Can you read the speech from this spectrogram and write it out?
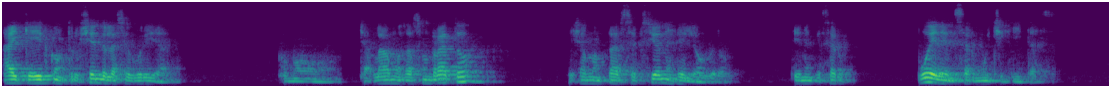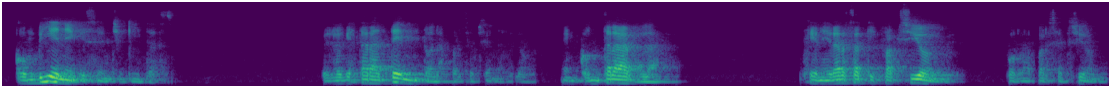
hay que ir construyendo la seguridad. Como charlábamos hace un rato, se llaman percepciones de logro. Tienen que ser, pueden ser muy chiquitas. Conviene que sean chiquitas. Pero hay que estar atento a las percepciones de logro. Encontrarla. Generar satisfacción por la percepción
